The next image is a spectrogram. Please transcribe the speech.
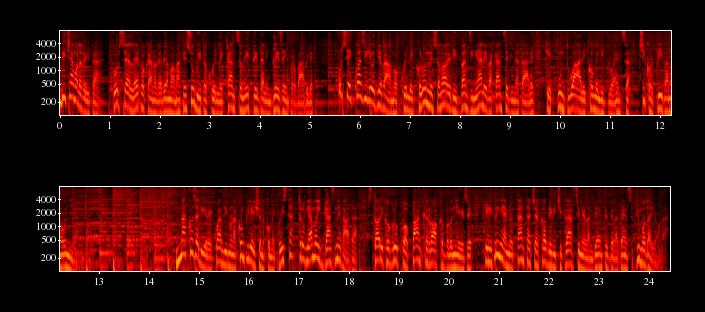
Diciamo la verità, forse all'epoca non le abbiamo amate subito quelle canzonette dall'inglese improbabile. Forse quasi le odiavamo quelle colonne sonore di vanziniane vacanze di Natale che, puntuali come l'influenza, ci colpivano ogni anno. Ma cosa dire quando in una compilation come questa troviamo i Gas Nevada, storico gruppo punk rock bolognese che nei primi anni Ottanta cercò di riciclarsi nell'ambiente della dance più modaiola.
